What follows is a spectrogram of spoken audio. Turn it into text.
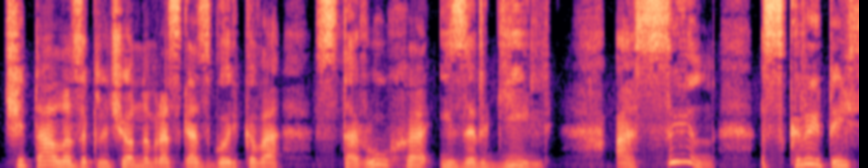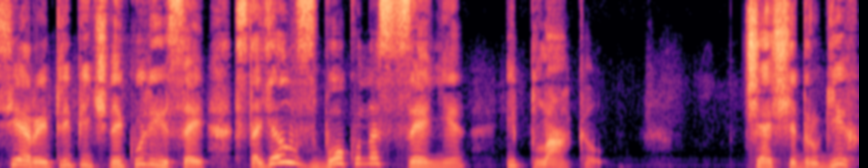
читала заключенным рассказ Горького «Старуха из Иргиль», а сын, скрытый серой тряпичной кулисой, стоял сбоку на сцене и плакал. Чаще других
